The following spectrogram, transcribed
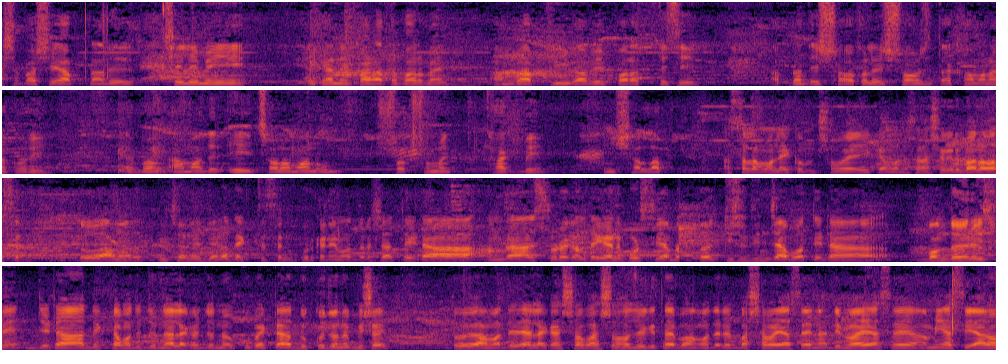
আশেপাশে আপনাদের ছেলে মেয়ে এখানে পড়াতে পারবেন আমরা ফ্রিভাবে পড়াতেছি। আপনাদের সকলের সহযোগিতা কামনা করি। এবং আমাদের এই চলমান সবসময় থাকবে। ইনশাল্লাহ আসসালামু আলাইকুম, সবাই কেমন আছেন? আশা করি ভালো আছেন। তো আমার পিছনে যেটা দেখতেছেন পুরকানি মাদ্রাসা, তো এটা আমরা ছোটকাল থেকে এখানে পড়ছি। আমরা তো কিছুদিন যাবত এটা বন্ধ হয়ে রয়েছে, যেটা দেখতে আমাদের জন্য, এলাকার জন্য খুব একটা দুঃখজনক বিষয়। তো আমাদের এলাকার সবার সহযোগিতা বা আমাদের বাসা ভাই আছে, নাদিম ভাই আছে, আমি আছি আরও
